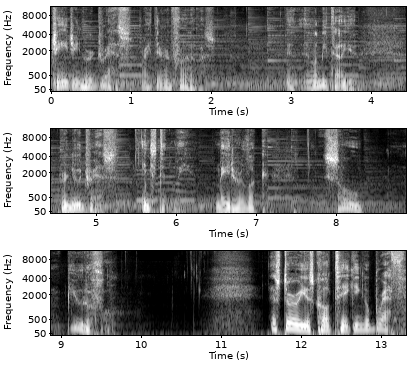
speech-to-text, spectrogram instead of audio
changing her dress right there in front of us. And, and let me tell you, her new dress instantly made her look so beautiful. The story is called Taking a Breath.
